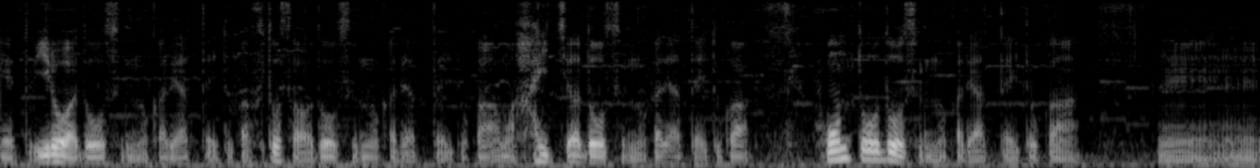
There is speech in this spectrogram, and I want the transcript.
えーと、色はどうするのかであったりとか太さはどうするのかであったりとか、まあ、配置はどうするのかであったりとかフォントをどうするのかであったりとか、え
